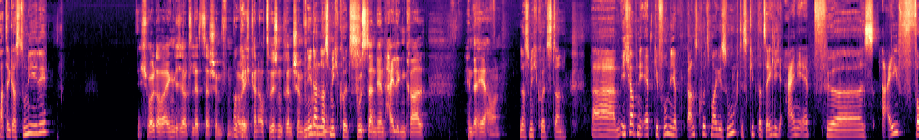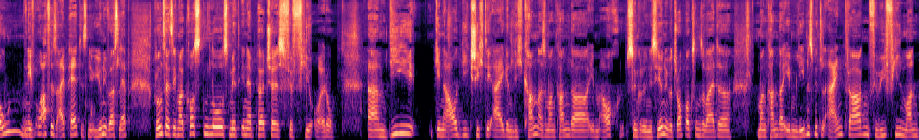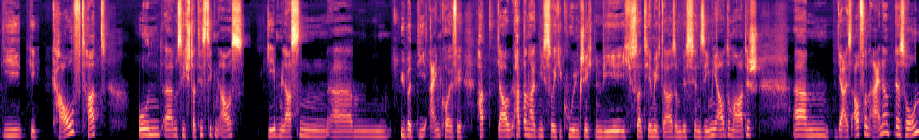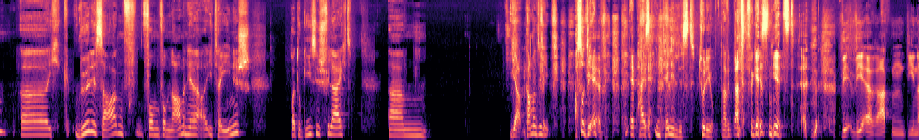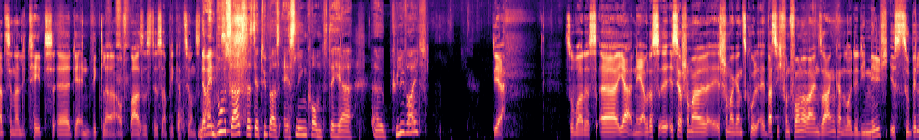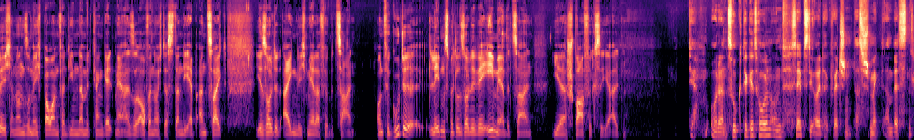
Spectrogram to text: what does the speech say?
Patrick, hast du eine Idee? Ich wollte aber eigentlich als letzter schimpfen, okay. aber ich kann auch zwischendrin schimpfen. Nee, dann lass mich kurz. Du musst dann den heiligen Gral hinterherhauen. Lass mich kurz dann. Ähm, ich habe eine App gefunden, ich habe ganz kurz mal gesucht. Es gibt tatsächlich eine App fürs iPhone, nee, auch fürs iPad, das ist eine Universal App. Grundsätzlich mal kostenlos mit In-App-Purchase für 4 Euro. Ähm, die genau die Geschichte eigentlich kann. Also man kann da eben auch synchronisieren über Dropbox und so weiter. Man kann da eben Lebensmittel eintragen, für wie viel man die gekauft hat und ähm, sich Statistiken ausgeben lassen ähm, über die Einkäufe. Hat, glaub, hat dann halt nicht solche coolen Geschichten wie ich sortiere mich da so ein bisschen semi-automatisch. Ähm, ja, ist auch von einer Person, äh, ich würde sagen, vom, vom Namen her italienisch, portugiesisch vielleicht. Ähm, ja, kann man sich. Achso, die App, die App heißt IntelliList. Entschuldigung, habe ich ganz vergessen jetzt. Wir, wir erraten die Nationalität äh, der Entwickler auf Basis des Applikations. Na, wenn du sagst, dass der Typ aus Esslingen kommt, der Herr äh, Kühlewald. Ja. So war das. Äh, ja, nee, aber das äh, ist ja schon mal, ist schon mal ganz cool. Äh, was ich von vornherein sagen kann, Leute, die Milch ist zu billig und unsere Milchbauern verdienen damit kein Geld mehr. Also auch wenn euch das dann die App anzeigt, ihr solltet eigentlich mehr dafür bezahlen. Und für gute Lebensmittel solltet ihr eh mehr bezahlen, ihr Sparfüchse, ihr Alten. Ja, oder ein Zugticket holen und selbst die Euter quetschen. Das schmeckt am besten.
